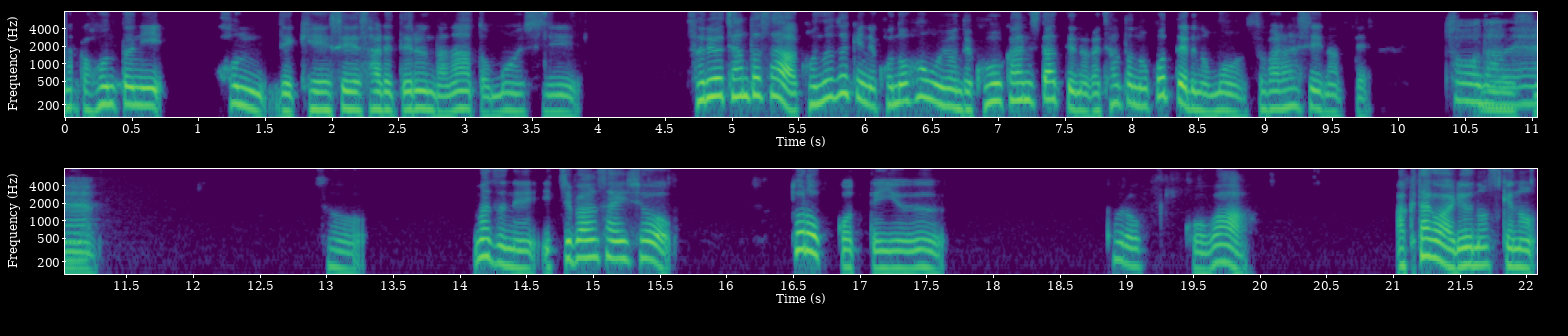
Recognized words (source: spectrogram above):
なんか本当に本で形成されてるんだなと思うし、それをちゃんとさ、この時にこの本を読んでこう感じたっていうのがちゃんと残ってるのも素晴らしいなってそうだね。そう。まずね一番最初トロッコっていうトロッコは芥川龍之介の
